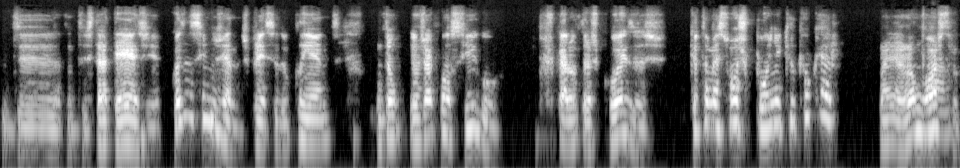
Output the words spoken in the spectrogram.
de, de, estratégia, coisas assim do género, experiência do cliente. Então, eu já consigo buscar outras coisas que eu também só exponho aquilo que eu quero. Não é? Eu não mostro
